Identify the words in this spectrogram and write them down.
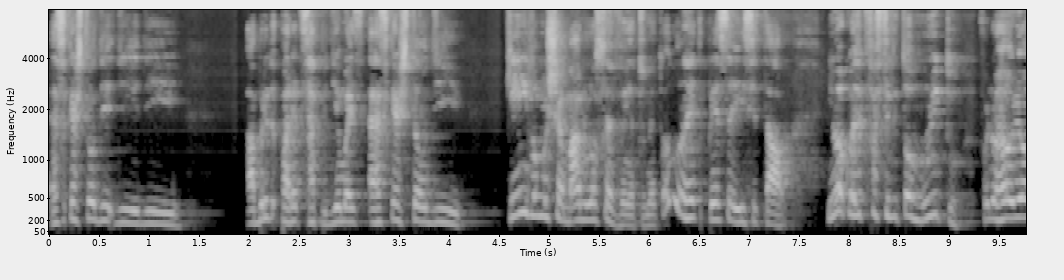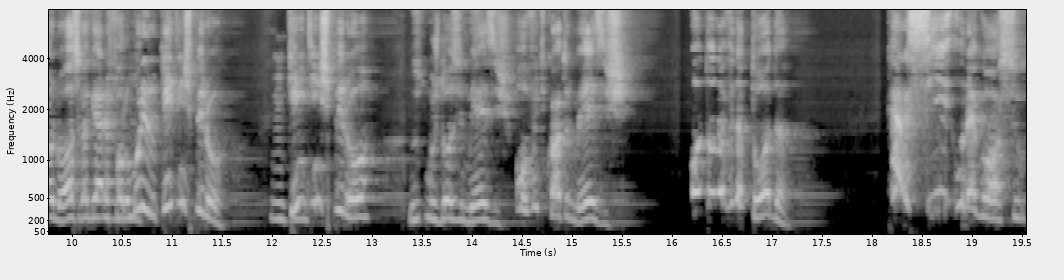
essa questão de, de, de abrir parênteses rapidinho, mas essa questão de quem vamos chamar no nosso evento, né? Todo mundo a gente pensa isso e tal. E uma coisa que facilitou muito foi na reunião nossa que a Guiara uhum. falou: Murilo, quem te inspirou? Uhum. Quem te inspirou nos últimos 12 meses? Ou 24 meses? Ou toda a vida toda? Cara, se o negócio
